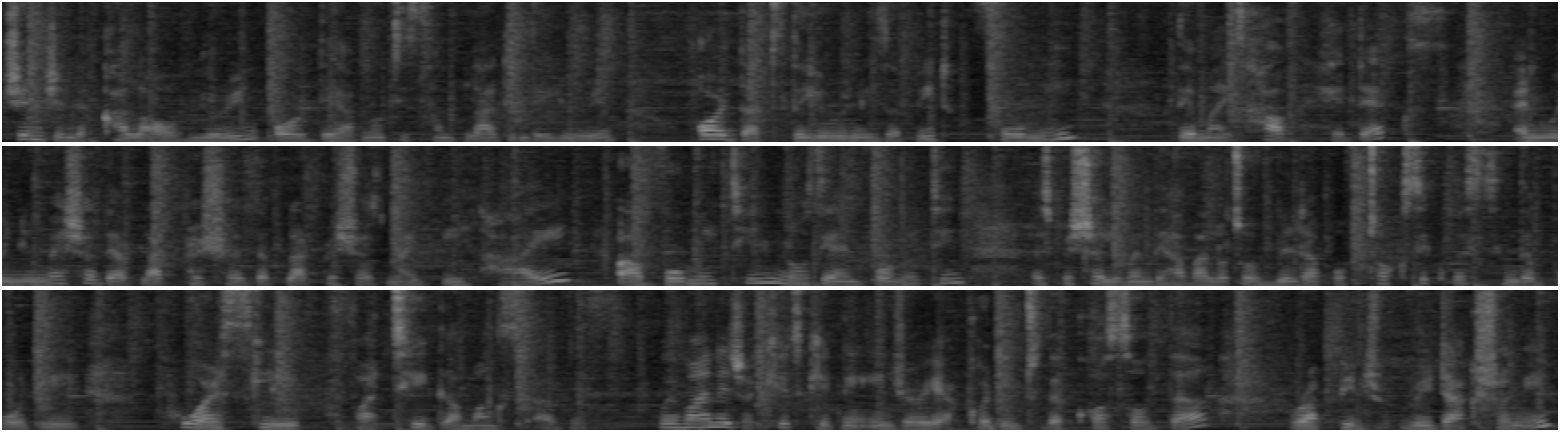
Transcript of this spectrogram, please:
change in the color of urine, or they have noticed some blood in the urine, or that the urine is a bit foamy. They might have headaches. And when you measure their blood pressure, the blood pressures might be high, uh, vomiting, nausea and vomiting, especially when they have a lot of buildup of toxic waste in the body, poor sleep, fatigue, amongst others. We manage acute kidney injury according to the cause of the rapid reduction in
